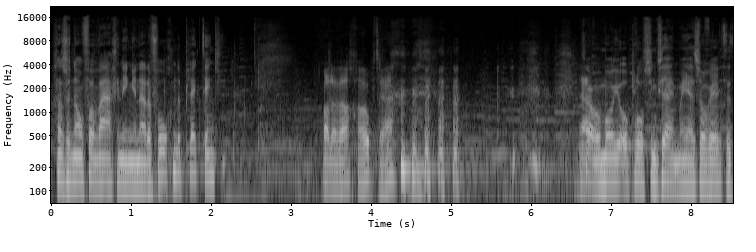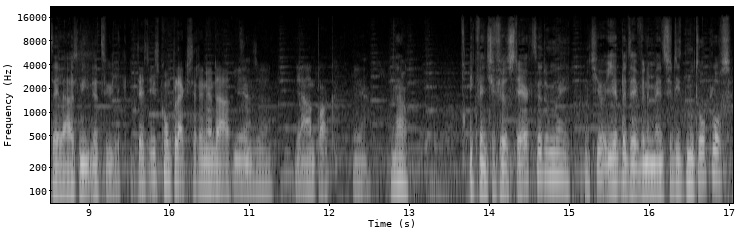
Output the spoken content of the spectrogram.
gaan ze dan van Wageningen naar de volgende plek, denk je? We hadden wel gehoopt, hè? Ja. zou een mooie oplossing zijn, maar ja, zo werkt het helaas niet natuurlijk. Het is iets complexer inderdaad, ja. dus, uh, je aanpak. Ja. Nou, ik wens je veel sterkte ermee. Want je, je bent even de mensen die het moeten oplossen.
